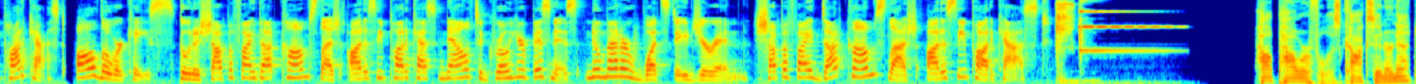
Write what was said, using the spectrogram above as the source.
podcast, all lowercase. Go to shopify.com slash odyssey podcast now to grow your business, no matter what stage you're in. Shopify.com slash odyssey podcast. How powerful is Cox Internet?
